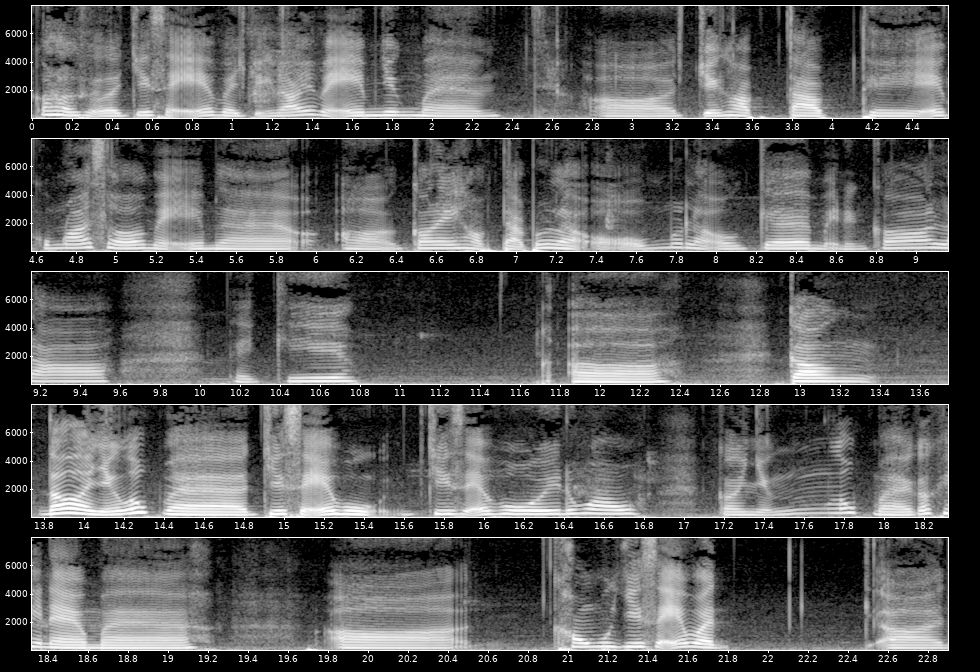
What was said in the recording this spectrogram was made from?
có thật sự là chia sẻ về chuyện đó với mẹ em. Nhưng mà uh, chuyện học tập thì em cũng nói sơ với mẹ em là uh, con đang học tập rất là ổn rất là ok mẹ đừng có lo này kia. Uh, còn đó là những lúc mà chia sẻ buồn chia sẻ vui đúng không? Còn những lúc mà có khi nào mà uh, không chia sẻ mà uh,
